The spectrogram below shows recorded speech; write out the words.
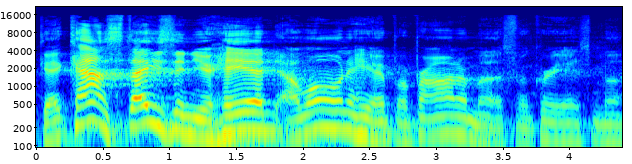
Okay, it kind of stays in your head. I want a hippopotamus for Christmas.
